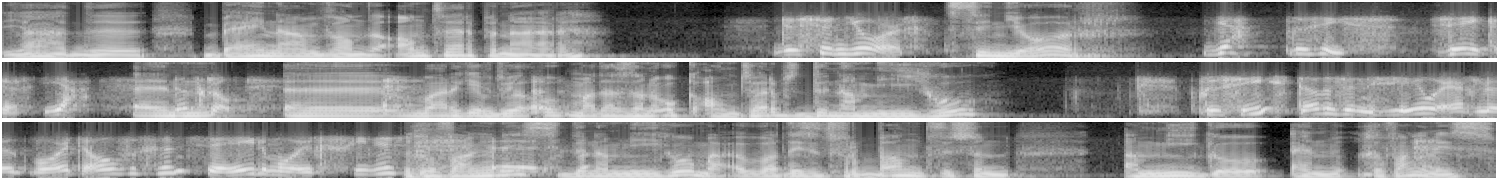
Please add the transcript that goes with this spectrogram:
ja, de bijnaam van de Antwerpenaar. Hè? De senior. Signor. Ja, precies. Zeker, ja. En dat klopt. waar ik eventueel ook, maar dat is dan ook Antwerps, de Namigo. Precies, dat is een heel erg leuk woord overigens. Een hele mooie geschiedenis. Gevangenis, Eh, de Namigo. Maar wat is het verband tussen amigo en gevangenis?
